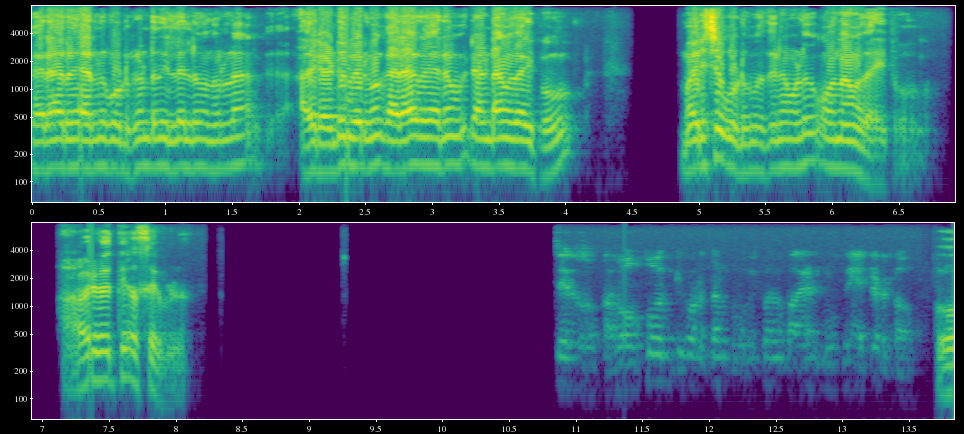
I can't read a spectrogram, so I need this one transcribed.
കരാറുകാരന് കൊടുക്കേണ്ടതില്ലല്ലോ എന്നുള്ള അത് രണ്ടും വരുമ്പോൾ കരാറുകാരൻ രണ്ടാമതായി പോകും മരിച്ച കുടുംബത്തിന് നമ്മൾ ഒന്നാമതായി പോകും ആ ഒരു വ്യത്യാസമേ ഉള്ളൂ. ഓ.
